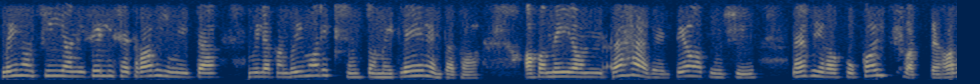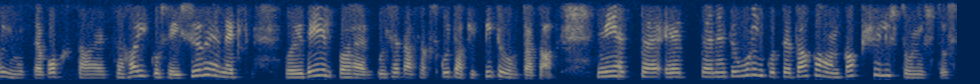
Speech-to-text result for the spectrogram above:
meil on siiani sellised ravimid, millega on võimalik sümptomeid leevendada, aga meil on vähe veel teadmisi närviraku kaitsvate ravimite kohta, et see haigus ei süveneks või veel parem, kui seda saaks kuidagi pidurdada. nii et, et nende uuringute taga on kaks sellist unistust.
